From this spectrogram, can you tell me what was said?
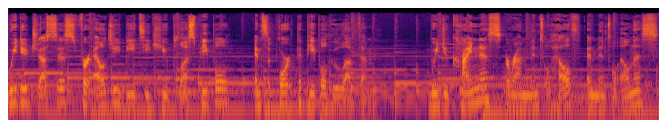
We do justice for LGBTQ plus people and support the people who love them. We do kindness around mental health and mental illness,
